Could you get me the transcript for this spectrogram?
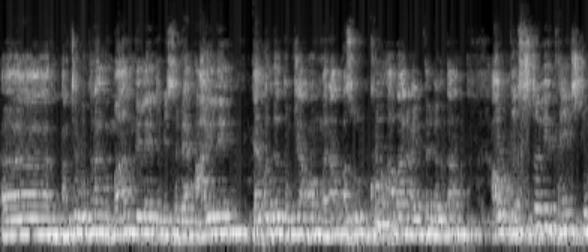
आमच्या उतराक मान दिले तुम्ही सगळे आयले. त्याबद्दल तुमच्या हांव मनापासून खूप आभार व्यक्त करता. हांव personally thanks to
